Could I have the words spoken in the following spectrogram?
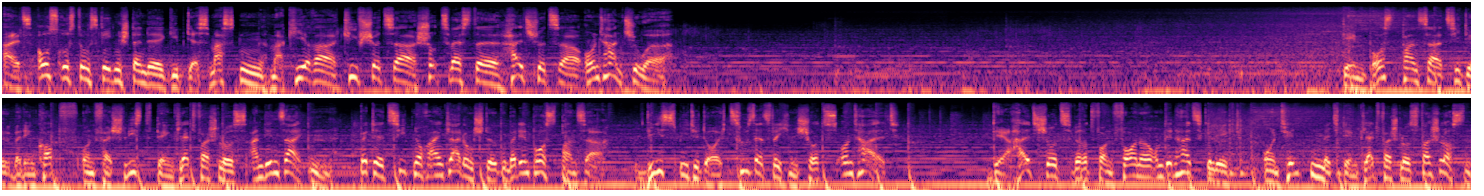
Als Ausrüstungsgegenstände gibt es Masken, Markierer, Tiefschützer, Schutzweste, Halsschützer und Handschuhe. Den Brustpanzer zieht ihr über den Kopf und verschließt den Klettverschluss an den Seiten. Bitte zieht noch ein Kleidungsstück über den Brustpanzer. Dies bietet euch zusätzlichen Schutz und Halt. Der Halsschutz wird von vorne um den Hals gelegt und hinten mit dem Klettverschluss verschlossen.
